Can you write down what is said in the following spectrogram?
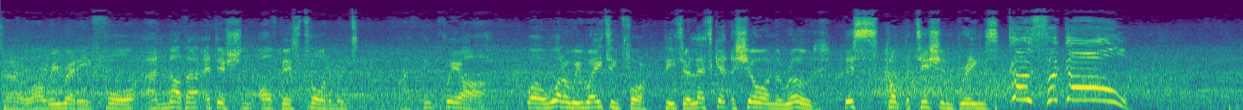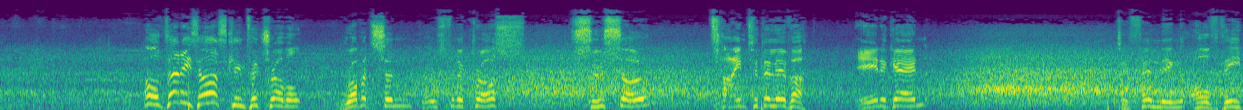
So, are we ready for another edition of this tournament? I think we are. Well, what are we waiting for, Peter? Let's get the show on the road. This competition brings... Goes for goal! Oh, that is asking for trouble. Robertson goes for the cross. Suso, time to deliver. In again. Defending of the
